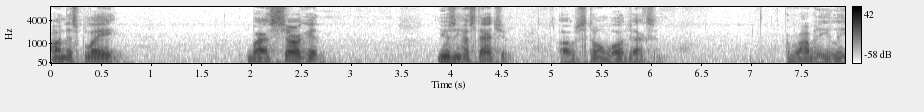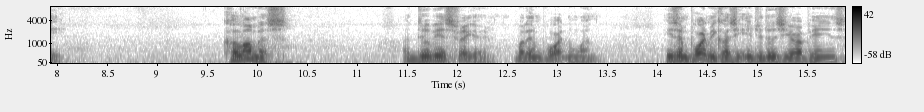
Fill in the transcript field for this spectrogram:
on display by a surrogate using a statue of Stonewall Jackson, Robert E. Lee. Columbus, a dubious figure, but an important one. He's important because he introduced Europeans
